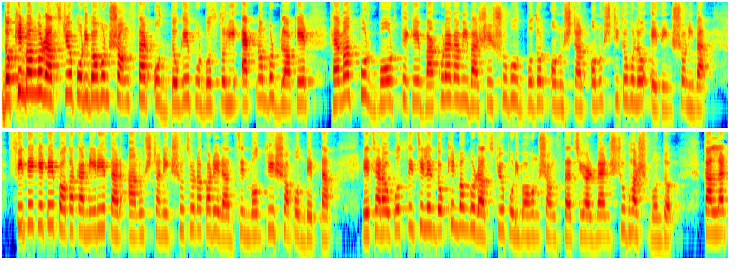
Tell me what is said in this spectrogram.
দক্ষিণবঙ্গ রাষ্ট্রীয় পরিবহন সংস্থার উদ্যোগে পূর্বস্থলী এক নম্বর ব্লকের হেমাদপুর মোড় থেকে বাঁকুড়াগামী বাসের শুভ উদ্বোধন অনুষ্ঠান অনুষ্ঠিত হলো এদিন শনিবার। ফিতে কেটে পতাকা নেড়ে তার আনুষ্ঠানিক সূচনা করে রাজ্যের মন্ত্রী স্বপন দেবনাথ। এছাড়া উপস্থিত ছিলেন দক্ষিণবঙ্গ রাষ্ট্রীয় পরিবহন সংস্থা চেয়ারম্যান সুভাষ মণ্ডল কাল্লার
